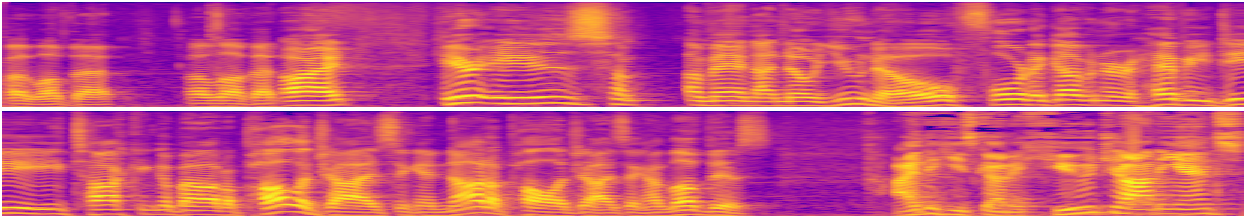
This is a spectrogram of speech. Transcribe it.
I love that. I love that. All right. Here is a man I know you know, Florida Governor Heavy D, talking about apologizing and not apologizing. I love this. I think he's got a huge audience.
